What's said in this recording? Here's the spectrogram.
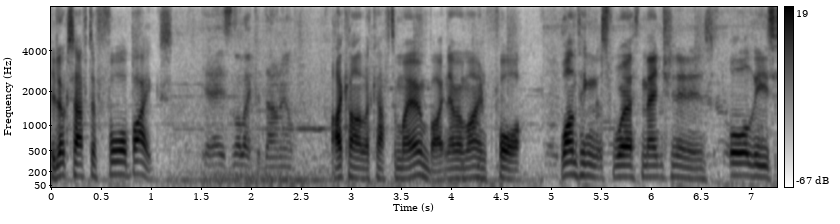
He looks after four bikes. Yeah, it's not like a downhill. I can't look after my own bike, never mind four. One thing that's worth mentioning is all these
